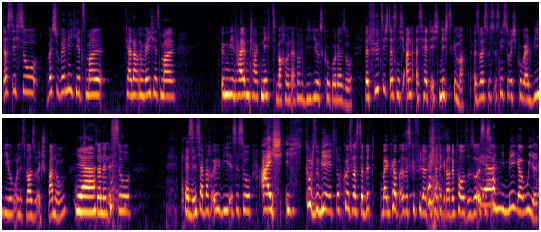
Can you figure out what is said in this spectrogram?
dass ich so, weißt du, wenn ich jetzt mal, keine Ahnung, wenn ich jetzt mal irgendwie einen halben Tag nichts mache und einfach Videos gucke oder so, dann fühlt sich das nicht an, als hätte ich nichts gemacht. Also weißt du, es ist nicht so, ich gucke ein Video und es war so Entspannung. Ja. Sondern es ist so, Kenn es ich. ist einfach irgendwie, es ist so, ah, ich, ich konsumiere jetzt noch kurz was, damit mein Körper das Gefühl hat, ich hatte gerade Pause. So, es ja. ist irgendwie mega weird.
